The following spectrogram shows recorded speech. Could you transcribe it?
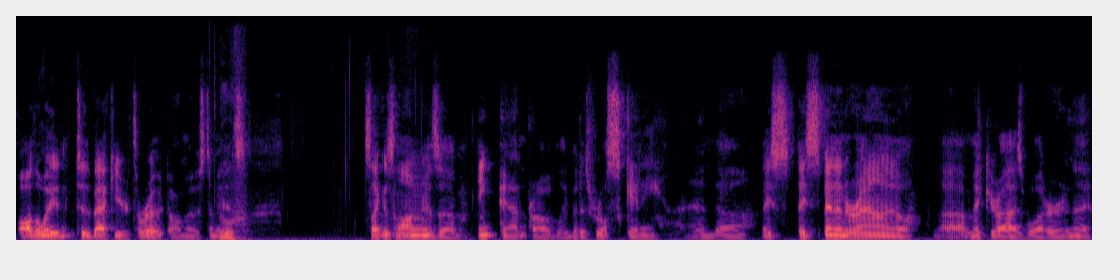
all the way to the back of your throat almost. I mean, it's, it's, like as long as a ink pen probably, but it's real skinny. And uh, they they spin it around, it'll uh, make your eyes water. And then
